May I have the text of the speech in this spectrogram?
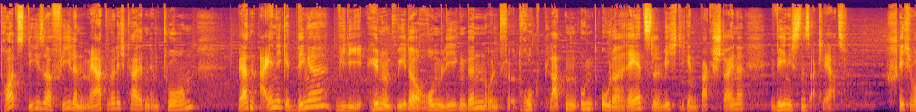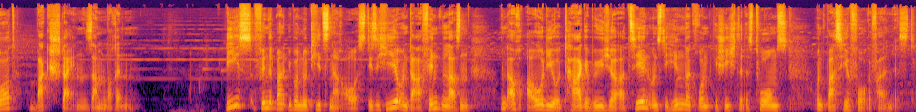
Trotz dieser vielen Merkwürdigkeiten im Turm werden einige Dinge, wie die hin und wieder rumliegenden und für Druckplatten und oder Rätsel wichtigen Backsteine, wenigstens erklärt. Stichwort Backsteinsammlerin. Dies findet man über Notizen heraus, die sich hier und da finden lassen, und auch Audio-Tagebücher erzählen uns die Hintergrundgeschichte des Turms und was hier vorgefallen ist.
